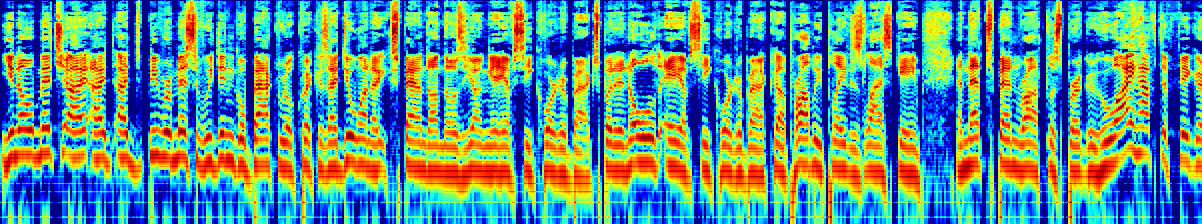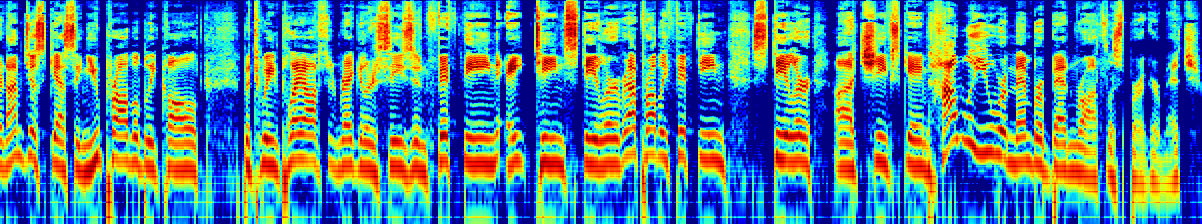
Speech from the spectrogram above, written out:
You know, Mitch, I, I'd, I'd be remiss if we didn't go back real quick because I do want to expand on those young AFC quarterbacks. But an old AFC quarterback uh, probably played his last game, and that's Ben Roethlisberger, who I have to figure, and I'm just guessing, you probably called between playoffs and regular season 15, 18 Steeler, uh, probably 15 Steeler uh, Chiefs games. How will you remember Ben Roethlisberger, Mitch?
